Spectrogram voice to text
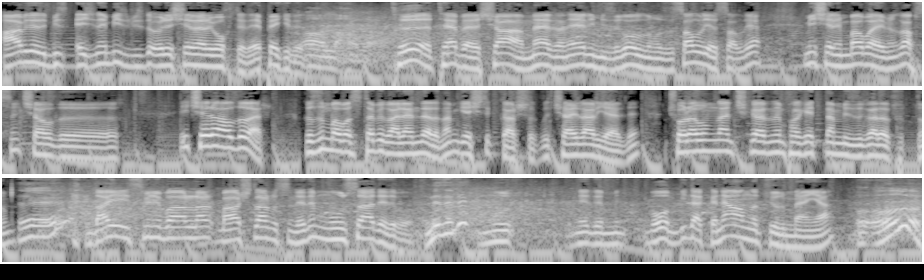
Abi dedi biz ecnebiyiz bizde öyle şeyler yok dedi. E peki dedi. Allah Allah. Tığ, teber, şah, merdan elimizi kolumuzu sallaya sallaya Michel'in baba evinin kapısını çaldık. İçeri aldılar. Kızın babası tabii kalender adam. Geçtik karşılıklı. Çaylar geldi. Çorabımdan çıkardığım paketten bir sigara tuttum. Ee? Dayı ismini bağırlar, bağışlar mısın dedim. Musa dedi bu. Ne dedi? Mu ne dedim? Oğlum bir dakika ne anlatıyordum ben ya? O, oğlum.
